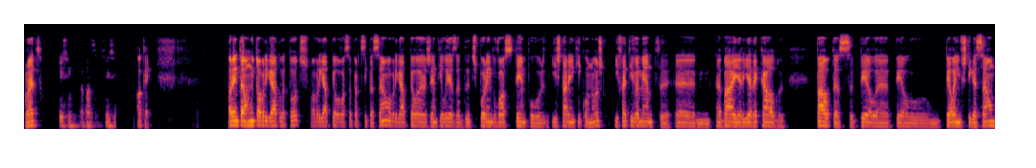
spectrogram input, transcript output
Correto? Sim, sim, avança. Sim, sim. Ok. Ora então, muito obrigado a todos, obrigado pela vossa participação, obrigado pela gentileza de disporem do vosso tempo e estarem aqui connosco. Efetivamente, eh, a Bayer e a Decalbe pauta-se pela, pelo, pela investigação,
